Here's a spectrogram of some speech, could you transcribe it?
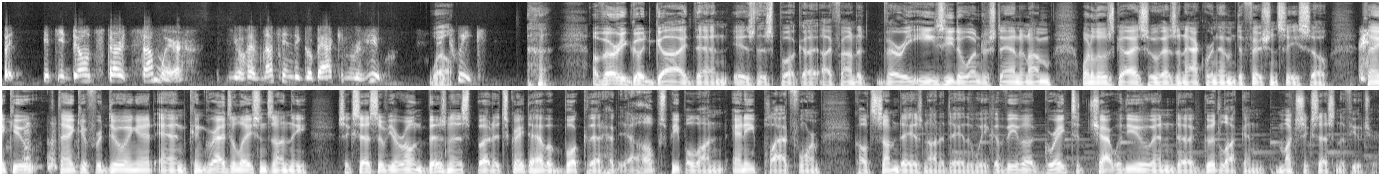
But if you don't start somewhere, you'll have nothing to go back and review Well, and tweak. a very good guide then is this book. I, I, found it very easy to understand, and I'm one of those guys who has an acronym deficiency. So thank you, thank you for doing it, and congratulations on the success of your own business. But it's great to have a book that helps people on any platform called "Someday Is Not a Day of the Week." Aviva, great to chat with you, and uh, good luck and much success in the future.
